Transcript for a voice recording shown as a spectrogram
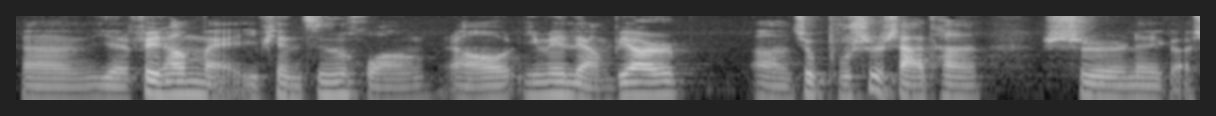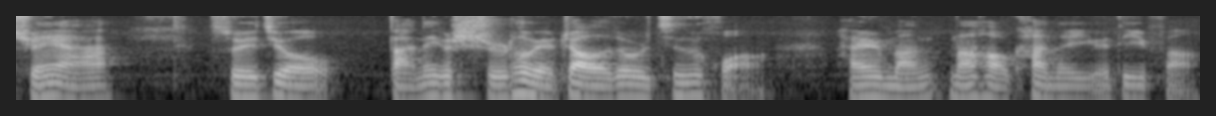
嗯，也非常美，一片金黄。然后因为两边儿，嗯，就不是沙滩，是那个悬崖，所以就把那个石头也照的都是金黄，还是蛮蛮好看的一个地方。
